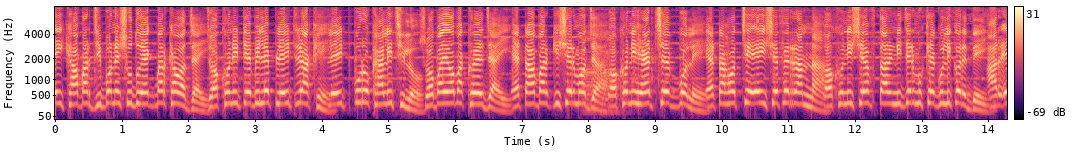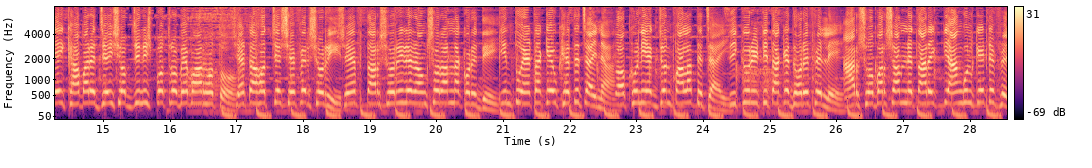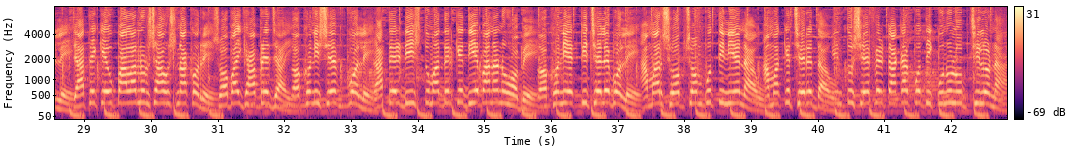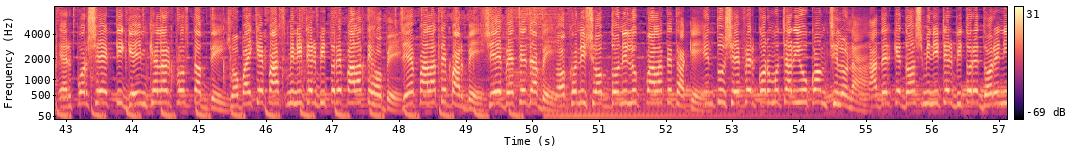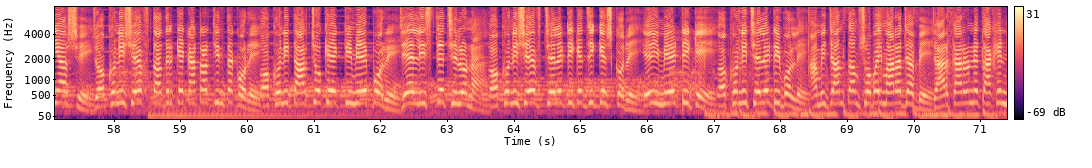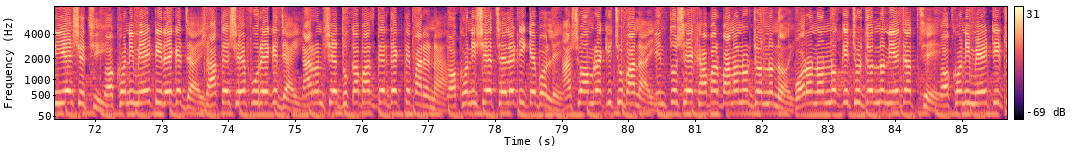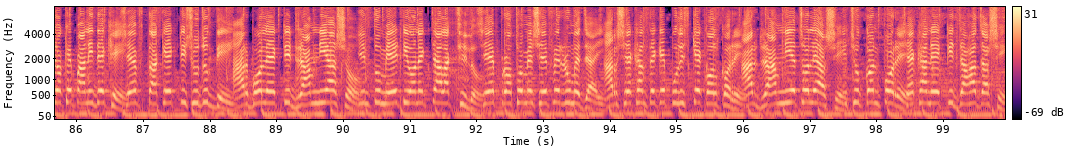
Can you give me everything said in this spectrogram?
এই খাবার জীবনে শুধু একবার খাওয়া যায়। যখনই টেবিলে প্লেট রাখে প্লেট পুরো খালি ছিল। সবাই অবাক হয়ে যায় এটা আবার কিসের মজা? তখনই হেড শেফ বলে এটা হচ্ছে এই শেফের রান্না। তখনই শেফ তার নিজের মুখে গুলি করে দেয়। আর এই খাবারে যেই সব জিনিসপত্র ব্যবহার হতো সেটা হচ্ছে শেফের শরীর। শেফ তার শরীরের অংশ রান্না করে দেয় কিন্তু এটা কেউ খেতে চায় না। তখনই একজন পালাতে চায়। সিকিউরিটি তাকে ধরে ফেলে আর সবার সামনে তার একটি আঙ্গুল কেটে ফেলে যাতে কেউ পালানোর সাহস না করে। সবাই ঘাবড়ে যায়। তখনই শেফ বলে, রাতের ডিশ তোমাদেরকে দিয়ে বানানো হবে। তখনই একটি ছেলে বলে, আমার সব সম্পত্তি নিয়ে নাও, আমাকে ছেড়ে দাও। কিন্তু শেফের টাকার প্রতি কোনো লোভ ছিল না। এরপর সে একটি গেম খেলার প্রস্তাব দেয়। সবাইকে পাঁচ মিনিটের ভিতরে পালাতে হবে। যে পালাতে পারবে, সে বেঁচে যাবে। তখনই সব ধনী লোক পালাতে থাকে। কিন্তু শেফের কর্মচারীও কম ছিল না। তাদেরকে দশ মিনিটের ভিতরে ধরে নিয়ে আসে। যখনই শেফ তাদেরকে কাটার চিন্তা করে। তখনই তার চোখে একটি মেয়ে পড়ে, যে লিস্টে ছিল না। তখনই শেফ ছেলেটিকে জিজ্ঞেস করে, এই মেয়েটিকে? তখনই ছেলেটি বলে, আমি জানতাম সবাই মারা যাবে, যার কারণে তাকে নিয়ে এসেছি। তখনই মেয়েটি রেগে যায়, সাথে শেফও রেগে যায়, কারণ সে ধোকাবাজদের দেখতে পারে না। তখনই সে ছেলেটিকে বলে, আসো, আমরা কিছু বানাই। কিন্তু সে খাবার বানানোর জন্য নয়, বরং অন্য কিছুর জন্য নিয়ে যাচ্ছে। তখনই মেয়েটির চোখে পানি দেখে শেফ তাকে একটি সুযোগ দেয়, আর বলে, একটি ড্রাম নিয়ে আসো। কিন্তু মেয়েটি অনেক চালাক ছিল। সে প্রথমে শেফের রুমে যায় আর সেখান থেকে পুলিশকে কল করে আর ড্রাম নিয়ে চলে আসে। কিছুক্ষণ পরে সেখানে একটি জাহাজ আসে।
